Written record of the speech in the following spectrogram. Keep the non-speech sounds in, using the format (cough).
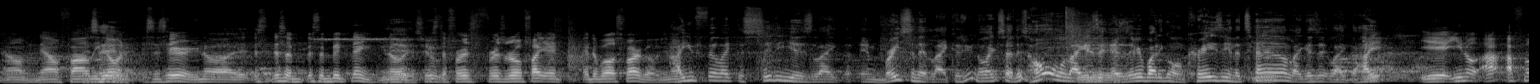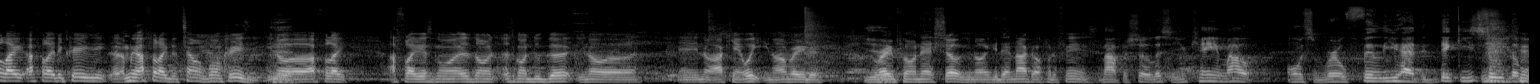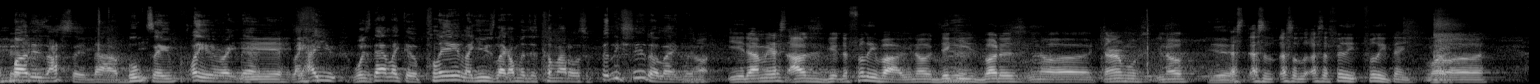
now, I'm- now I'm finally It's doing it. It's just here, you know. Uh, it's, it's a it's a big thing, you know. Yeah, it's it's the first first real fight at, at the Wells Fargo, you know. How you feel like the city is like embracing it? Like, cause you know, like I said, this home. Like, is it Yeah. is everybody going crazy in the town? Like, is it like the hype? Yeah, yeah, you know, I, I feel like I feel like the crazy. I mean, I feel like the town going crazy. You know, Yeah. uh, I feel like I feel like it's going it's going it's going to do good. You know, uh, and you know, I can't wait. You know, I'm ready to Yeah. ready to put on that show. You know, and get that knockout for the fans. Nah, for sure. Listen, you came out on some real Philly. You had the Dickie suit, the (laughs) butters. I said, nah, Boots ain't playing right now. Yeah. Like, how you, was that like a plan? Like, you was like, I'm gonna just come out on some Philly shit? Or like, when, Uh, yeah, I mean, that's, I was just getting the Philly vibe. You know, Dickies, Yeah. Butters, you know, uh, thermals. You know, Yeah. that's that's a that's a that's a Philly Philly thing. You Right. know, uh,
